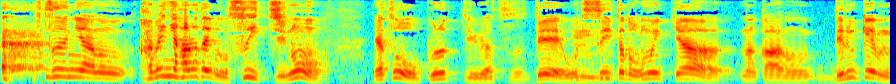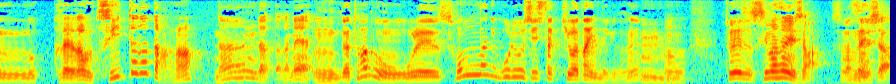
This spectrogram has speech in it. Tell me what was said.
普通にあの、壁に貼るタイプのスイッチのやつを送るっていうやつで落ち着いたと思いきや、なんかあの、出る券のくだりは多分ツイッターだったかな？なんだったかね。うん、だから多分俺、そんなにご了承した気はないんだけどね。うんとりあえずすいませんでした。すいませんでしたね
